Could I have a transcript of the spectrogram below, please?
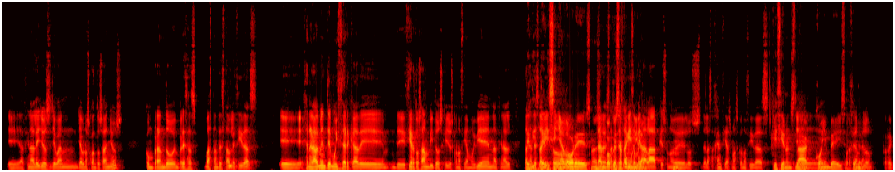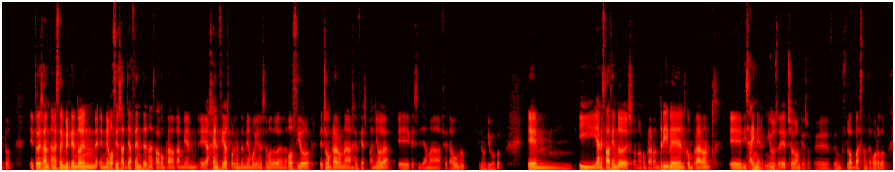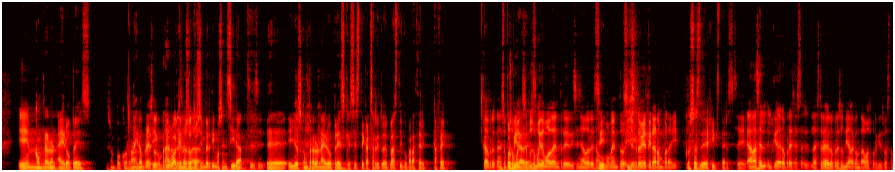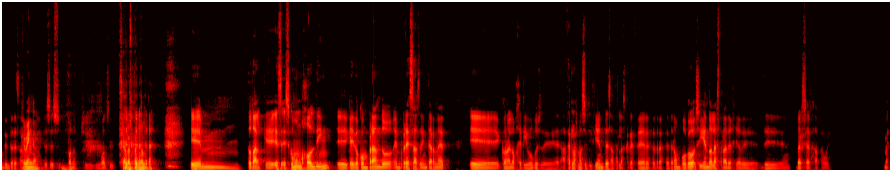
Eh, al final ellos llevan ya unos cuantos años comprando empresas bastante establecidas, eh, generalmente muy cerca de, de ciertos ámbitos que ellos conocían muy bien. Al final, esta De gente es la de que hizo- diseñadores, ¿no? Es Claro, un poco esta gente esa es la que hizo. Metalab, que es Mm. de, los, de las agencias más conocidas Que hicieron Slack, eh, Coinbase, por etcétera. ejemplo. Correcto. Entonces han, han estado invirtiendo en, en negocios adyacentes, han estado comprando también eh, agencias porque entendían muy bien ese modelo de negocio. De hecho, compraron una agencia española eh, que se llama Z1, si no me equivoco. Em, y han estado haciendo esto, ¿no? Compraron Dribble, compraron eh, Designer News, de hecho, aunque eso fue, fue un flop bastante gordo. Em, Compraron Aeropress, que es un poco raro. Aeropress lo compraron, Igual que nosotros verdad. invertimos en Sira, Sí, sí. eh, ellos compraron Aeropress, que es este cacharrito de plástico para hacer café. Claro, pero también se puso, muy, se de puso muy de moda entre diseñadores en Sí, algún momento sí. y yo creo que tiraron por ahí. Cosas de hipsters. Sí, además el, el tío de Aeropress, es- la historia de Aeropress un día la contamos porque es bastante interesante. Que venga. Es- es- bueno, sí, igual sí. Se habla español. Em, total, que es, es como un holding eh, que ha ido comprando empresas de Internet eh, con el objetivo pues, de hacerlas más eficientes, hacerlas crecer, etcétera, etcétera. Un poco siguiendo la estrategia de, de Berkshire Hathaway.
